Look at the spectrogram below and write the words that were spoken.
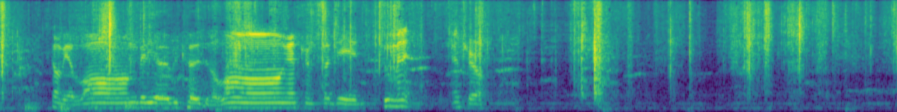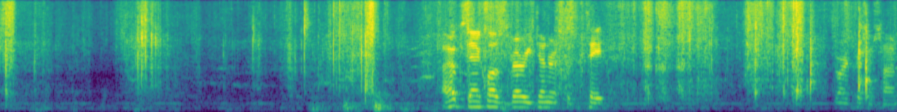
It's gonna be a long video because of the long entrance I did. Two minute intro. I hope Santa Claus is very generous with the tape during Christmas time.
